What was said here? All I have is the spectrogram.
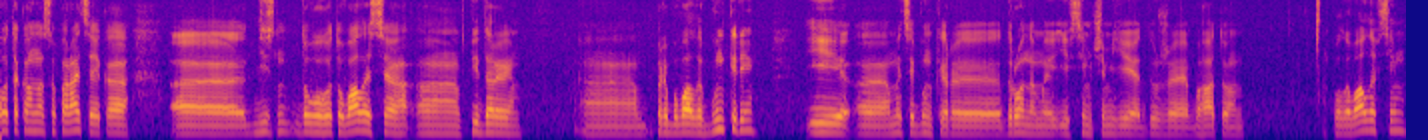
Була така у нас операція, яка е, дійсно довго готувалася. Е, підари е, перебували в бункері, і е, ми цей бункер е, дронами і всім, чим є, дуже багато поливали всім.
